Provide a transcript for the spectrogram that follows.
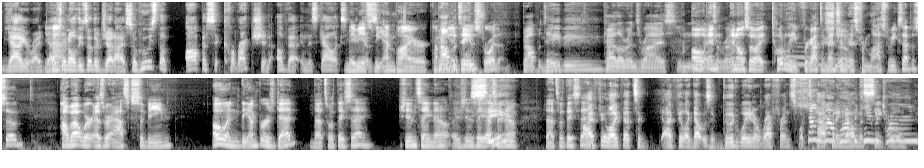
yeah, you're right. Yeah. Ezra and all these other Jedi. So who's the opposite correction of that in this galaxy? Maybe it's the Empire coming in to destroy them. Palpatine. maybe Kylo Ren's rise. in Oh, and, Ren. and also I totally oh, forgot to mention Snoke. this from last week's episode. How about where Ezra asks Sabine, "Oh, and the Emperor's dead?" That's what they say. She didn't say no. She didn't say yes or no. That's what they say. I feel like that's a. I feel like that was a good way to reference what's happening now in the sequel.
